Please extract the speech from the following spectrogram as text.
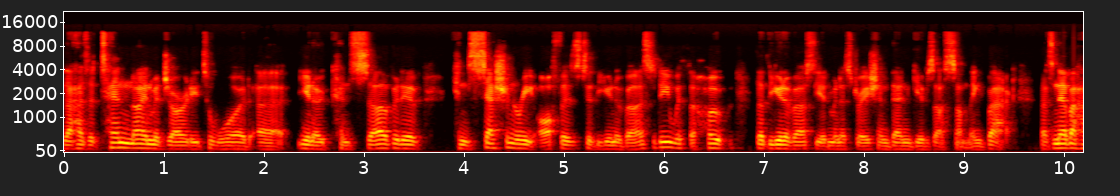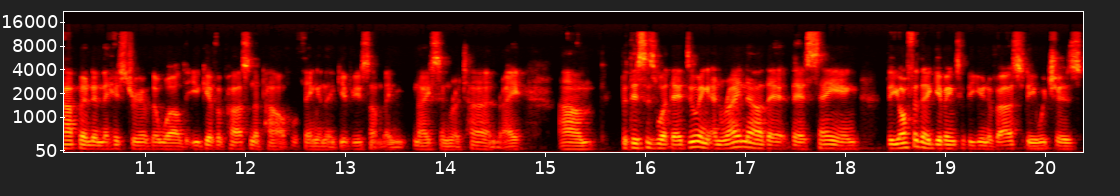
that has a 10-9 majority toward, uh, you know, conservative concessionary offers to the university with the hope that the university administration then gives us something back. That's never happened in the history of the world that you give a person a powerful thing and they give you something nice in return, right? Um, but this is what they're doing. And right now they're, they're saying the offer they're giving to the university, which is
